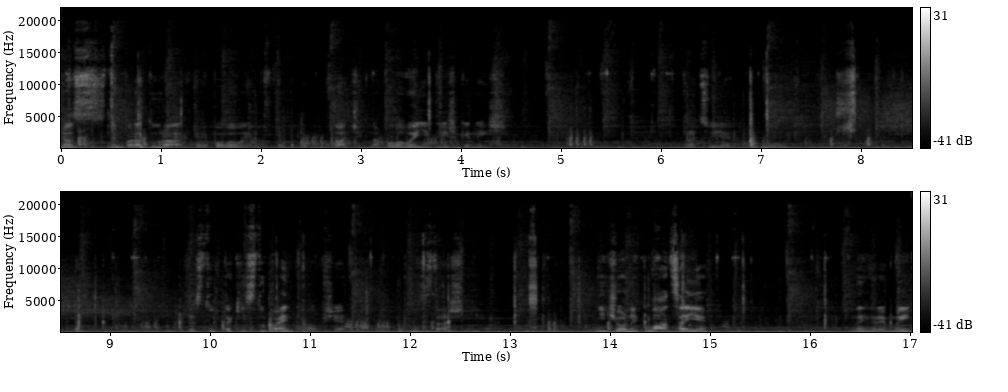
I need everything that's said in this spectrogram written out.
Зараз температура половина. Датчик на половині трішки нижче. Працює Зараз тут такі ступеньки взагалі страшні. Нічого не клацає, не гримить.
